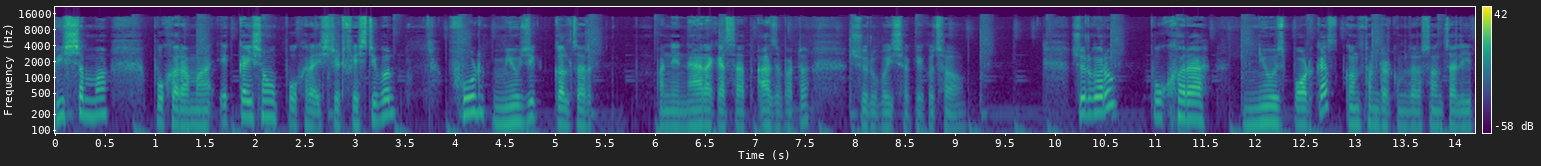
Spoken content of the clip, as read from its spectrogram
बिससम्म पोखरामा एक्काइसौँ Pokhara state festival food music culture भन्ने नाराका साथ आजबाट सुरु भइसकेको छ। सुरु गरौँ पोखरा न्युज पडकास्ट कन्थन डट कमद्वारा सञ्चालित।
